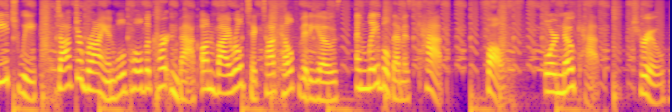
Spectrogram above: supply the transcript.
Each week, Dr. Brian will pull the curtain back on viral TikTok health videos and label them as cap, false, or no cap, true.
